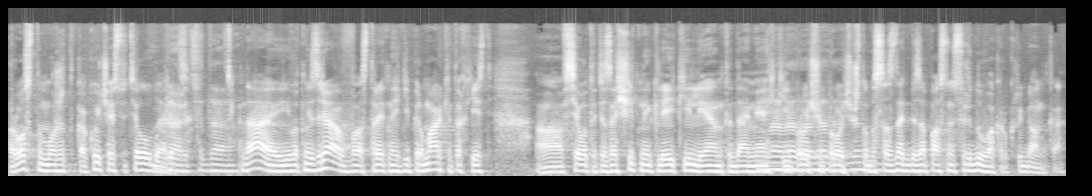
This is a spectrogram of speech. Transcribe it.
роста может какой частью тела удариться. Удариться, да. Да, и вот не зря в строительных гипермаркетах есть а, все вот эти защитные клейкие ленты, да, мягкие да, и прочее, да, прочее, да, чтобы да. создать безопасную среду вокруг ребенка.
